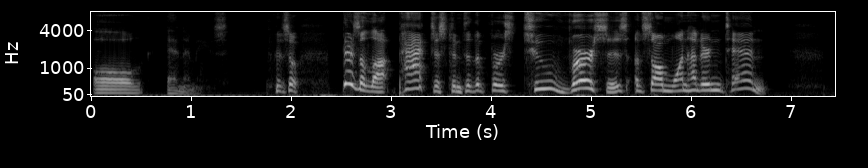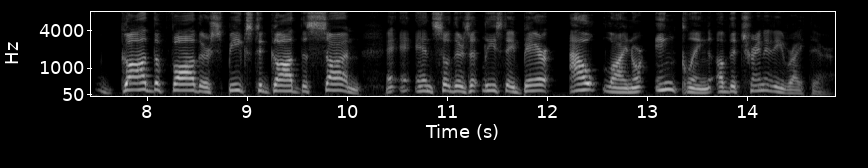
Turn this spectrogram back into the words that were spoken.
all enemies. So there's a lot packed just into the first two verses of Psalm 110. God the Father speaks to God the Son. And so there's at least a bare outline or inkling of the Trinity right there.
